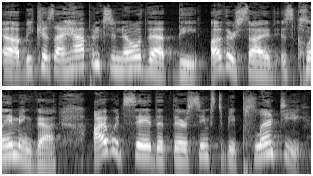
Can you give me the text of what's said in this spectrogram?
uh, because I happen to know that the other side is claiming that, I would say that there seems to be plenty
